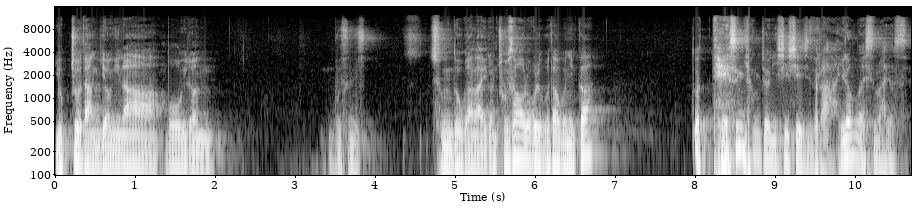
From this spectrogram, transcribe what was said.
육조단경이나 뭐 이런 무슨 증도가나 이런 조사어록을 보다 보니까 또 대승경전이 시시해지더라 이런 말씀을 하셨어요.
